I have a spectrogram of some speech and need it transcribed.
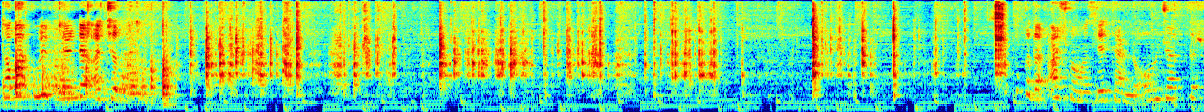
Tabak büyüklüğünde açalım. Bu kadar açmamız yeterli olacaktır.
